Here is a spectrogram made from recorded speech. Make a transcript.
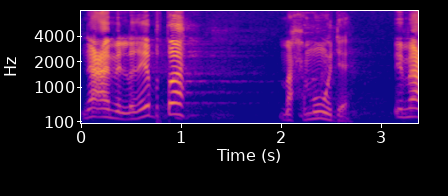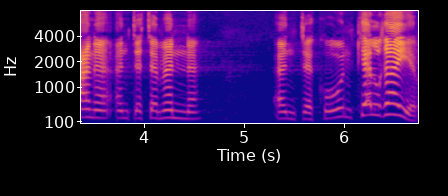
نعم الغبطة محمودة بمعنى أن تتمنى أن تكون كالغير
